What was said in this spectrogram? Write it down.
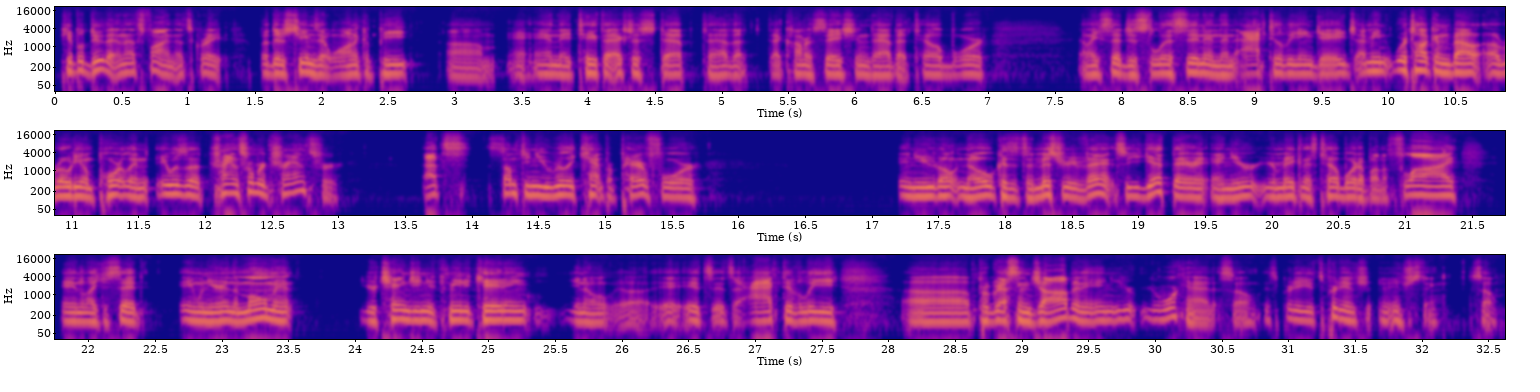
people do that, and that's fine, that's great. But there's teams that want to compete, um, and, and they take the extra step to have that that conversation, to have that tailboard, and like I said, just listen and then actively engage. I mean, we're talking about a rodeo in Portland. It was a transformer transfer. That's something you really can't prepare for and you don't know because it's a mystery event. So you get there and you're you're making this tailboard up on the fly, and like you said, and when you're in the moment, you're changing, you're communicating. You know, uh, it, it's it's actively uh, progressing job, and, and you're, you're working at it. So it's pretty it's pretty in- interesting. So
